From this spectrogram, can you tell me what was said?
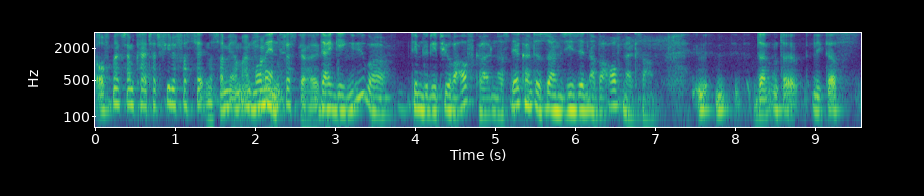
Aufmerksamkeit hat viele Facetten. Das haben wir am Anfang Moment, festgehalten. dein Gegenüber, dem du die Türe aufgehalten hast, der könnte sagen, Sie sind aber aufmerksam. Dann unterliegt das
